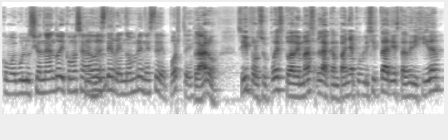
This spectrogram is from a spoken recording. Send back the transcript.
como evolucionando y cómo se ha dado este renombre en este deporte. Claro, sí, por supuesto. Además, la campaña publicitaria está dirigida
